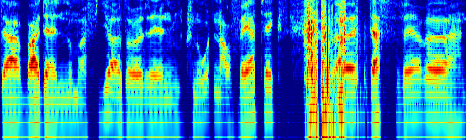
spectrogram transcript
da bei der Nummer 4, also den Knoten auf Vertex, äh, das wäre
